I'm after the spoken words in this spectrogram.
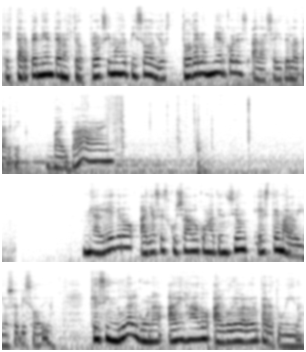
que estar pendiente a nuestros próximos episodios todos los miércoles a las 6 de la tarde. Bye bye. Me alegro hayas escuchado con atención este maravilloso episodio, que sin duda alguna ha dejado algo de valor para tu vida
